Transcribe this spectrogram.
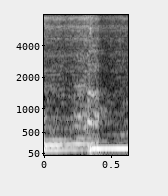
Yeah.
